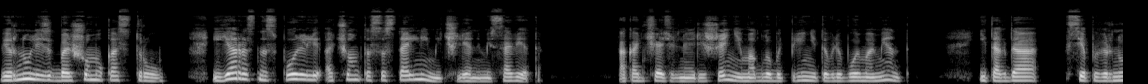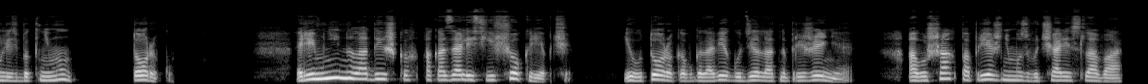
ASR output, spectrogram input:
вернулись к большому костру и яростно спорили о чем-то с остальными членами совета. Окончательное решение могло быть принято в любой момент, и тогда все повернулись бы к нему, Тороку. Ремни на лодыжках оказались еще крепче, и у Торока в голове гудело от напряжения, а в ушах по-прежнему звучали слова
